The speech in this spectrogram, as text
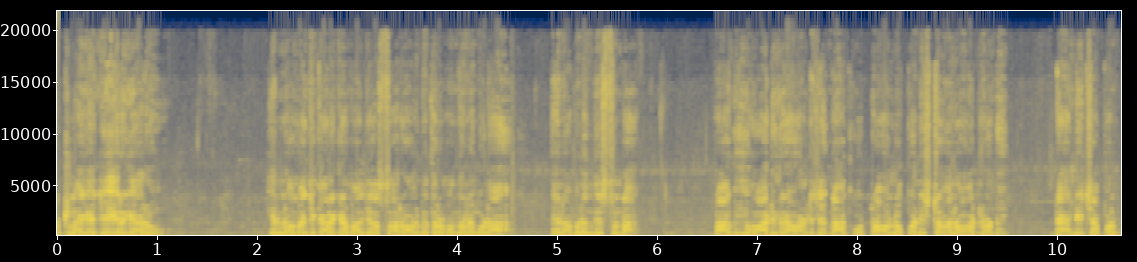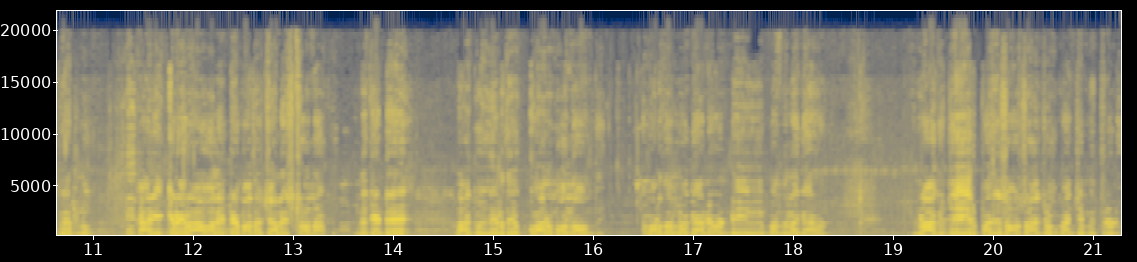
అట్లాగే జహీర్ గారు ఎన్నో మంచి కార్యక్రమాలు చేస్తున్నారు. వాళ్ళ మిత్ర బృందనం కూడా నేను అభినందిస్తున్నా. నాకు ఈ వార్డుకి రావాలంటే నాకు టౌన్లో కొన్ని ఇష్టమైన వార్డులు ఉన్నాయి. అంటే అన్నీ చెప్పని పేర్లు. కానీ ఇక్కడికి రావాలంటే మాత్రం చాలా ఇష్టం నాకు. ఎందుకంటే నాకు వీళ్ళతో ఎక్కువ అనుబంధం ఉంది. వరదల్లో కానివ్వండి ఇబ్బందుల్లో కానివ్వండి. నాకు జహీర్ పది సంవత్సరాల నుంచి ఒక మంచి మిత్రుడు.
